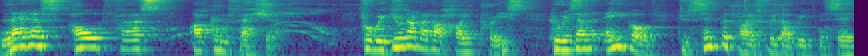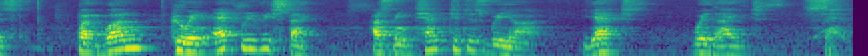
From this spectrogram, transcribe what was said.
Let us hold fast our confession. For we do not have a high priest who is unable to sympathize with our weaknesses, but one who in every respect has been tempted as we are, yet without sin.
